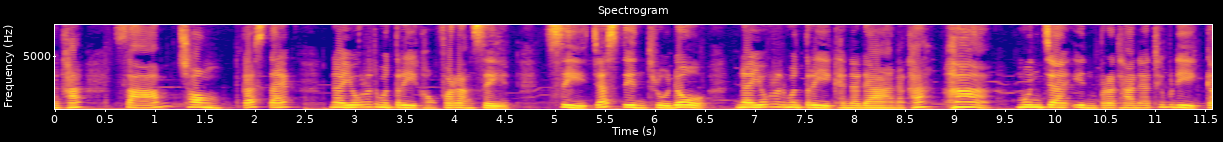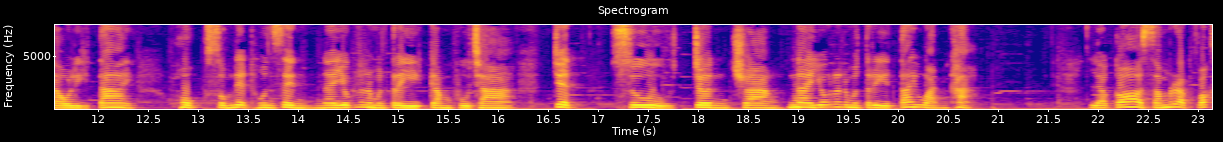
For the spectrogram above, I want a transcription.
นะคะ 3. ชองกัสแต็ก นายกรัฐมนตรีของฝรั่งเศส 4. จัสตินทรูโดนายกรัฐมนตรีแคนาดานะคะ 5. มุนจาอินประธานาธิบดีเกาหลีใต้ 6. สมเด็จฮุนเซนนายกรัฐมนตรีกัมพูชา 7. ซูเจินชาง นายกรัฐมนตรีไต้หวันค่ะ แล้วก็สำหรับวัค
